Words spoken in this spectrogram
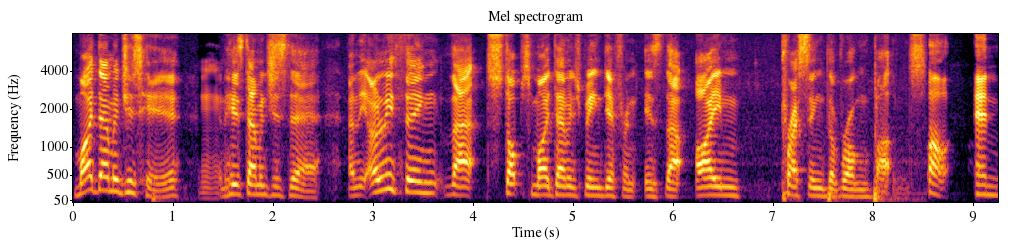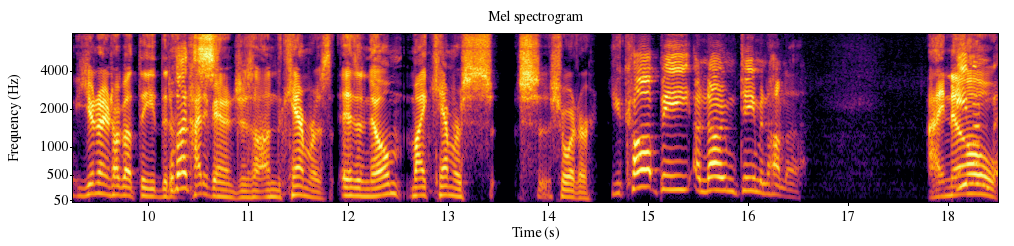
my damage is here Mm-hmm. and his damage is there. And the only thing that stops my damage being different is that I'm pressing the wrong buttons. Well, and you're not even talking about the, the Well, height advantages on the cameras. As a gnome, my camera's s- sh- shorter. You can't be a gnome demon hunter. I know.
